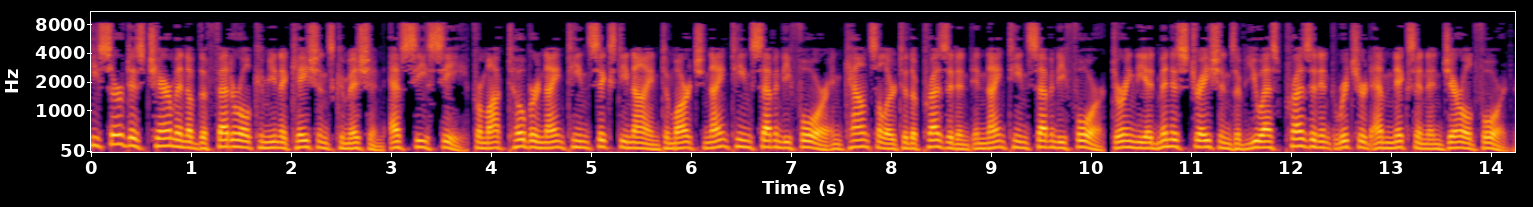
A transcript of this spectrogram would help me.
He served as chairman of the Federal Communications Commission (FCC) from October 1969 to March 1974 and counselor to the president in 1974 during the administrations of US President Richard M. Nixon and Gerald Ford.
